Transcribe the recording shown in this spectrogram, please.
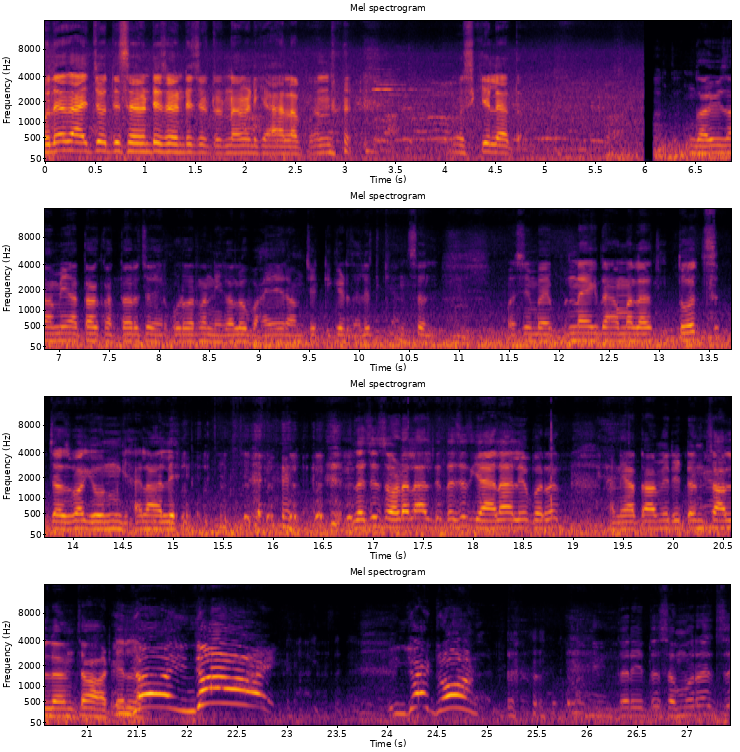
उद्या जायची होती सेवन्टी सेवन्टीची टुर्नामेंट खेळायला पण मुश्किल आहे आता. गावीज आम्ही आता कतारच्या एअरपोर्टवरनं निघालो. बाहेर आमचे तिकीट झालेत कॅन्सल वसीम भाई पुन्हा एकदा आम्हाला तोच जज्बा घेऊन घ्यायला आले. जसे सोडायला आले ते तसेच घ्यायला आले परत. आणि आता आम्ही रिटर्न चाललो आमच्या हॉटेलला तर इथं समोरच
